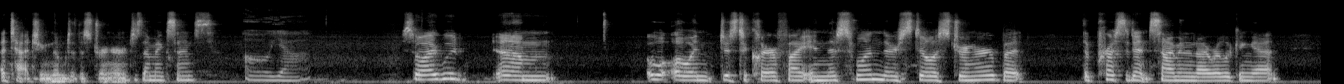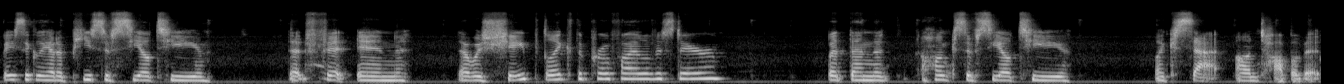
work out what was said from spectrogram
attaching them to the stringer. Does that make sense? Oh yeah. so i would um oh, oh and just to clarify in this one there's still a stringer but the precedent simon and i were looking at basically had a piece of clt that fit in that was shaped like the profile of a stair but then the hunks of clt like sat on top of it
